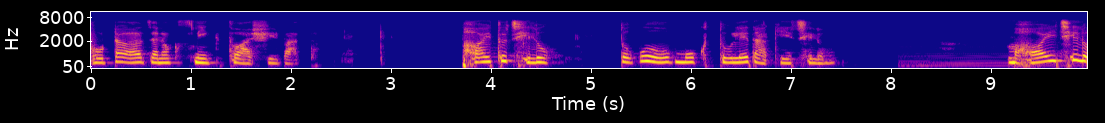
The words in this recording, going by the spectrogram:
ভোরটা যেন স্নিগ্ধ আশীর্বাদ। ভয় তো ছিল, তবুও মুখ তুলে তাকিয়েছিল। ভয় ছিল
